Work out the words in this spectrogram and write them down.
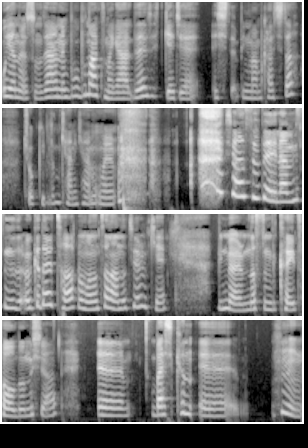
uyanıyorsunuz. Yani bu bunu aklıma geldi gece işte bilmem kaçta. Çok güldüm kendi kendime umarım Şu an siz de eğlenmişsinizdir. O kadar tuhaf ve monoton anlatıyorum ki. Bilmiyorum nasıl bir kayıt olduğunu şu an. Ee, başka e, hmm,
